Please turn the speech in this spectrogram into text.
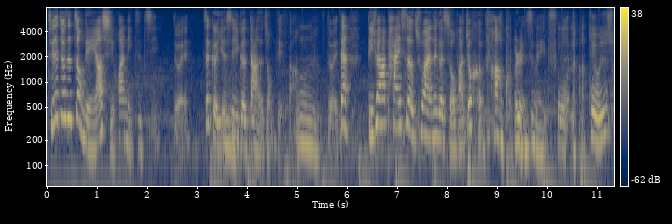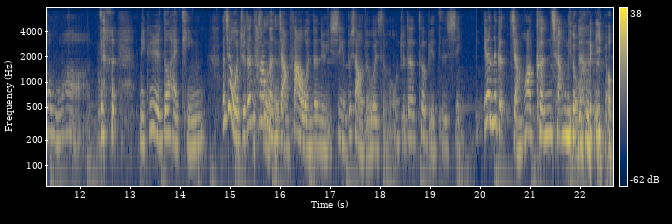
其实就是重点也要喜欢你自己，对，这个也是一个大的重点吧，嗯，对，但的确他拍摄出来那个手法就很法国人是没错啦。对，我就说哇，这每个人都还挺，而且我觉得他们讲法文的女性，不晓得为什么，我觉得特别自信，因为那个讲话铿锵有力哦。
